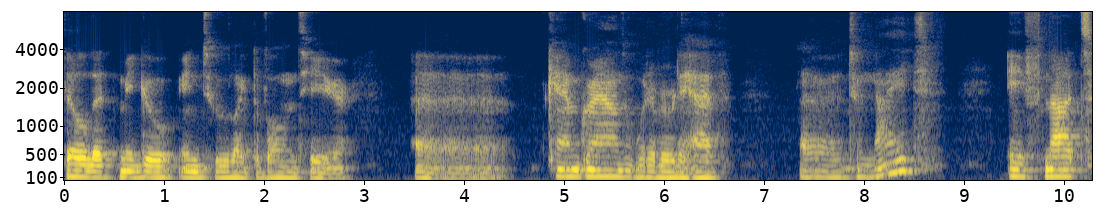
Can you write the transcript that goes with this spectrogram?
they'll let me go into like the volunteer uh, campground whatever they have uh, tonight. If not,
